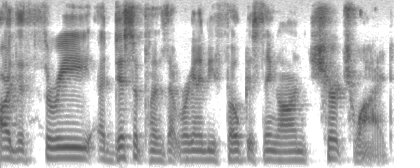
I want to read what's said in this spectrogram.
are the three uh, disciplines that we're going to be focusing on church wide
